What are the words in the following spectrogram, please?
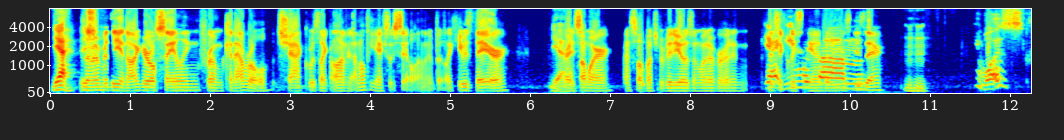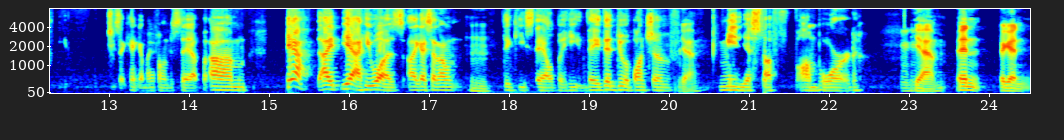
Yeah. I remember the inaugural sailing from Canaveral. Shaq was like on it. I don't think he actually sailed on it, but like he was there, yeah. right somewhere. I saw a bunch of videos and whatever. I didn't Yeah, he physically see was, him, but he was, he was um, there. hmm He was. Jeez, I can't get my phone to stay up. Um, yeah, I yeah he was. Like I said, I don't Mhm. think he sailed, but he they did do a bunch of Yeah. media stuff on board. Mhm. Yeah, and again,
